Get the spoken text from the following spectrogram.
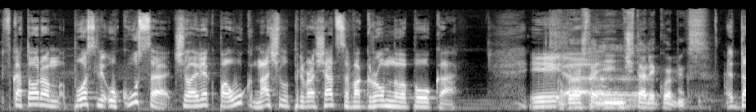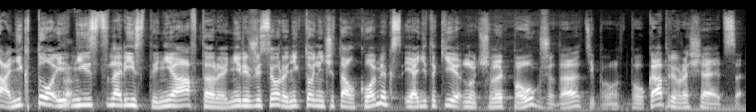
в котором после укуса Человек-паук начал превращаться в огромного паука. И, Потому что они не э, читали комикс. Да, никто, да. ни сценаристы, ни авторы, ни режиссеры, никто не читал комикс, и они такие, ну, Человек-паук же, да, типа он в паука превращается.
